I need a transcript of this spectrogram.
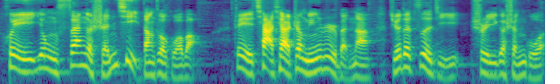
会用三个神器当做国宝，这也恰恰证明日本呐，觉得自己是一个神国。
